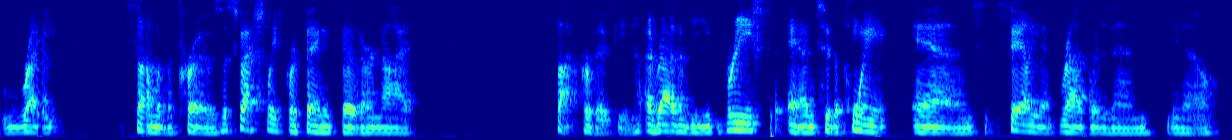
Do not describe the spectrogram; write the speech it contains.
write some of the prose, especially for things that are not thought provoking. I'd rather be brief and to the point and salient rather than, you know,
